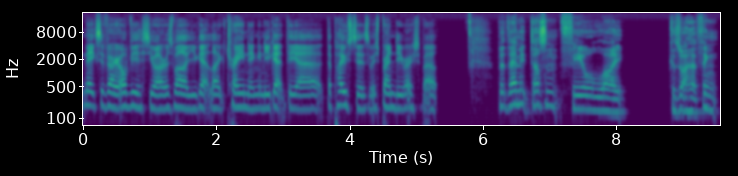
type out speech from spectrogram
makes it very obvious you are as well. You get like training and you get the uh the posters which Brendy wrote about. But then it doesn't feel like because I think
